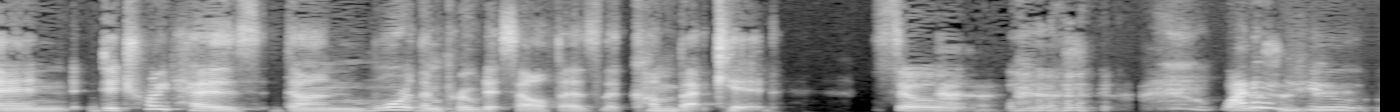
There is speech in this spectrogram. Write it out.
And Detroit has done more than proved itself as the comeback kid. So, why yes, don't you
